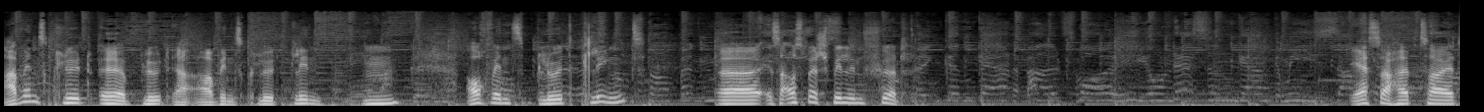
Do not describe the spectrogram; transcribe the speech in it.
Es blöd, äh, blöd, wenn es blöd blind, hm, auch wenn es blöd klingt, äh, ist Auswärtsspiel in Fürth. Erste Halbzeit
